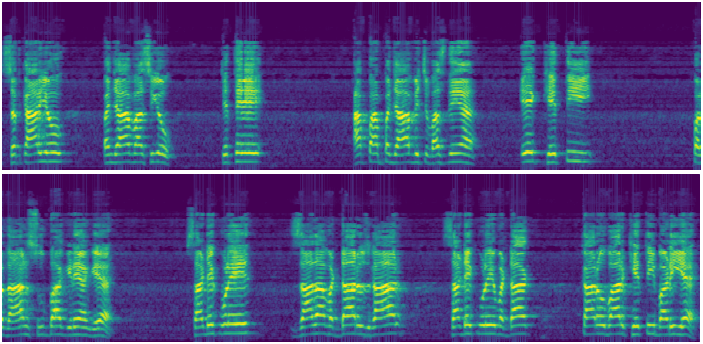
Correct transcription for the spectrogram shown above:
ਸਤਿਕਾਰਯੋਗ ਪੰਜਾਬ ਵਾਸੀਓ, ਜਿੱਥੇ ਆਪਾਂ ਪੰਜਾਬ ਵਿੱਚ ਵਸਦੇ ਆ ਇਹ ਖੇਤੀ ਪ੍ਰਧਾਨ ਸੂਬਾ ਗਿਣਿਆ ਗਿਆ ਸਾਡੇ ਕੋਲੇ ਜ਼ਿਆਦਾ ਵੱਡਾ ਰੁਜ਼ਗਾਰ ਸਾਡੇ ਕੋਲੇ ਵੱਡਾ ਕਾਰੋਬਾਰ ਖੇਤੀਬਾੜੀ ਹੈ।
